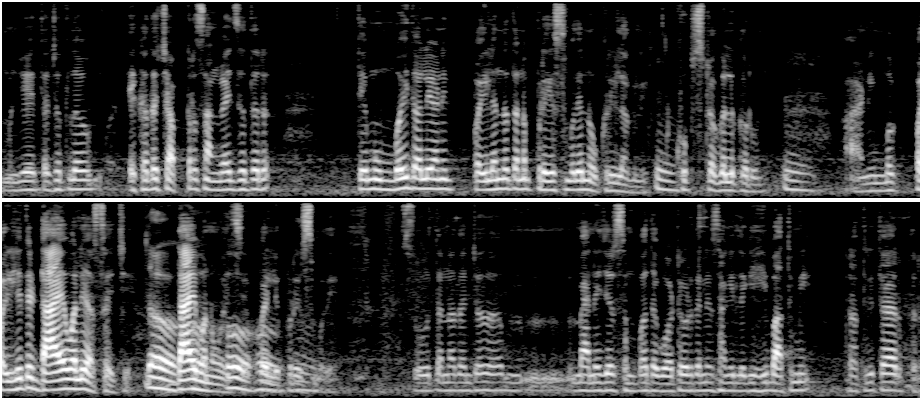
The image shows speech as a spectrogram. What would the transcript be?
म्हणजे त्याच्यातलं एखादं चॅप्टर सांगायचं तर ते मुंबईत आले आणि पहिल्यांदा त्यांना प्रेसमध्ये नोकरी लागली. खूप स्ट्रगल करून. आणि मग पहिले ते डायवाले असायचे. हो, डाय हो, बनवायचे हो, हो, पहिले प्रेसमध्ये सो त्यांना त्यांच्या मॅनेजर संपादक वॉटेवर त्यांनी सांगितलं की ही बातमी रात्री तयार कर.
